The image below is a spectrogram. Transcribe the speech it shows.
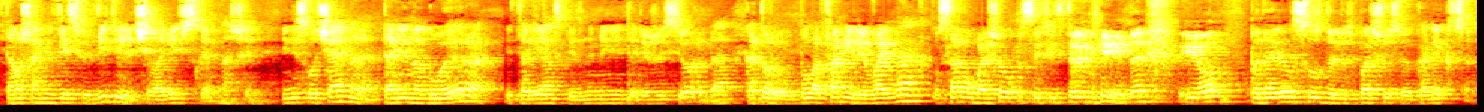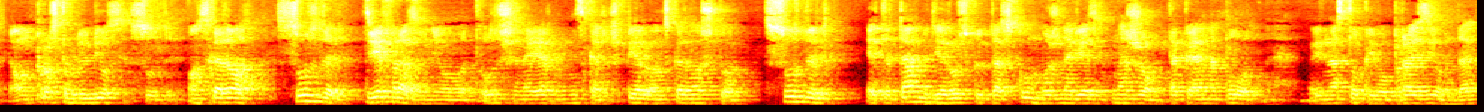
Потому что они здесь увидели человеческое отношение. И не случайно Танина Гуэра, итальянский знаменитый режиссер, да, которого была фамилия Войнак, у самого большого пацифиста в мире, да, и он подарил Суздалю большую свою коллекцию. Он просто влюбился в Суздаль. Он сказал, Суздаль, две фразы у него, вот лучше, наверное, не скажешь. Первый, он сказал, что Суздаль – это там, где русскую тоску можно резать ножом, такая она плотная и настолько его поразило, да,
